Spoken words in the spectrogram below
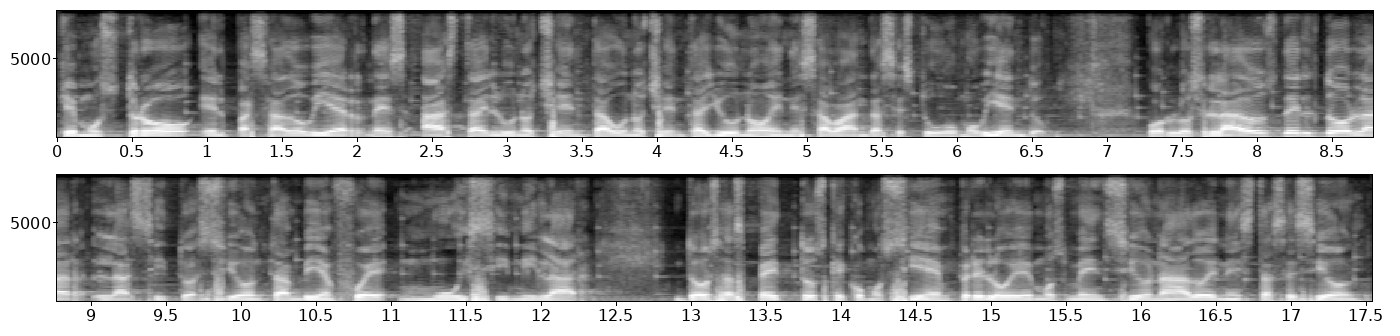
que mostró el pasado viernes hasta el 1.80, 1.81 en esa banda se estuvo moviendo. Por los lados del dólar, la situación también fue muy similar. Dos aspectos que como siempre lo hemos mencionado en esta sesión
